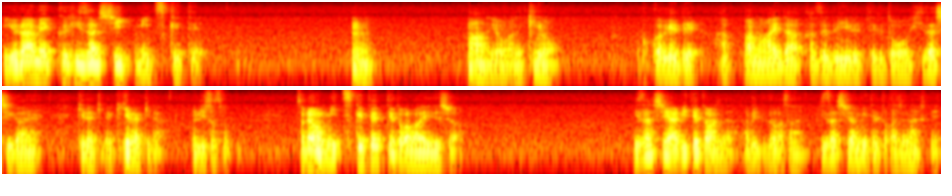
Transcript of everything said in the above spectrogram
揺らめく日差し見つけて。うん。まあ要はね木の木陰で葉っぱの間風で揺れてると日差しがねキラキラキラキラ降り注ぐ。それを見つけてっていうところがいいでしょう。日差し浴びてとかじゃ浴びてとかさ日差しを見てとかじゃなくて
